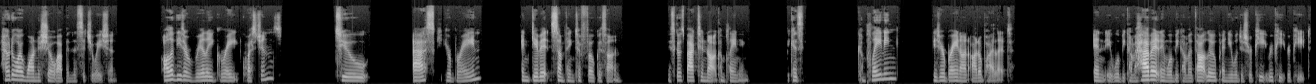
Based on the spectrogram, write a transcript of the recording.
How do I want to show up in this situation? All of these are really great questions to ask your brain and give it something to focus on. This goes back to not complaining because Complaining is your brain on autopilot. And it will become a habit and will become a thought loop, and you will just repeat, repeat, repeat.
